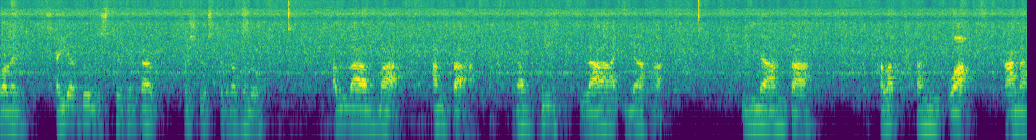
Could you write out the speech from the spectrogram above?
বলেন সাইয়াদুল ইস্তেফার শ্রেষ্ঠ হলো আল্লাহ মা আন্তা রাব্বি লা ইলাহা ইল্লা আন্তা খালাক্তানি ওয়া আনা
